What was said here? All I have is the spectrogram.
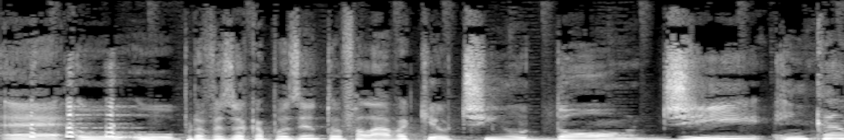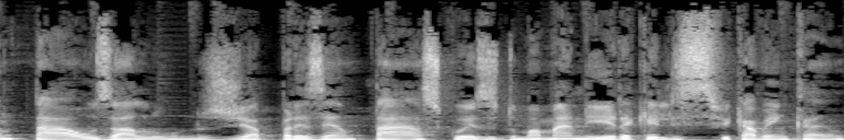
É, o, o professor que aposentou falava que eu tinha o dom de encantar os alunos, de apresentar as coisas de uma maneira que eles ficavam encan-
